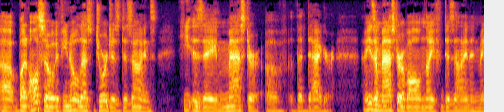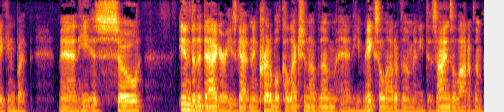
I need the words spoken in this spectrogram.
Uh, but also, if you know Les George's designs, he is a master of the dagger. I mean, he's a master of all knife design and making, but man, he is so into the dagger. He's got an incredible collection of them, and he makes a lot of them, and he designs a lot of them.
